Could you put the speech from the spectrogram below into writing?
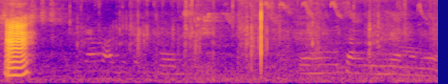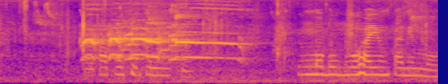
Ha? Tatapusin ko lang ito. Kung mabubuhay yung tanim mo.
